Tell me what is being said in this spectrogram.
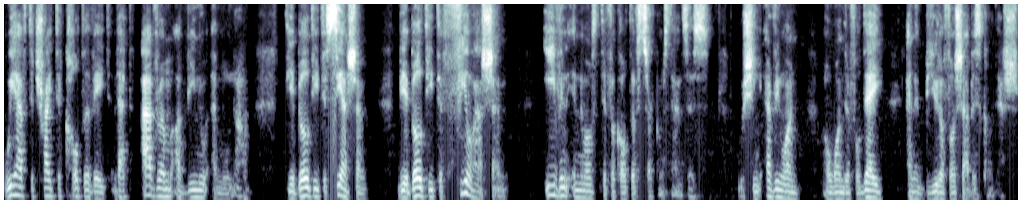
We have to try to cultivate that Avram Avinu Emunah, the ability to see Hashem, the ability to feel Hashem, even in the most difficult of circumstances. Wishing everyone a wonderful day and a beautiful Shabbos Kodesh.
